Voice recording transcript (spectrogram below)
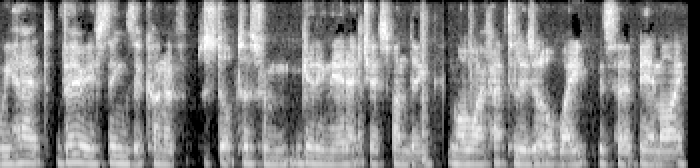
We had various things that kind of stopped us from getting the NHS funding. My wife had to lose a lot of weight with her BMI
